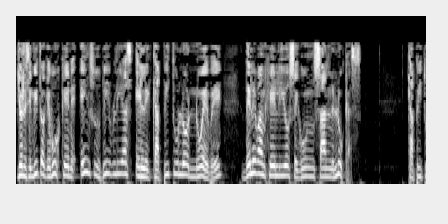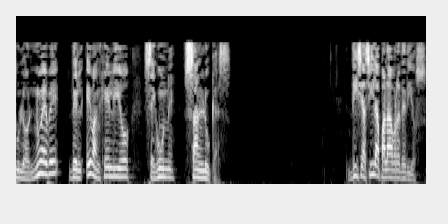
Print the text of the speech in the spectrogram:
Yo les invito a que busquen en sus Biblias el capítulo 9 del Evangelio según San Lucas. Capítulo 9 del Evangelio según San Lucas. Dice así la palabra de Dios.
